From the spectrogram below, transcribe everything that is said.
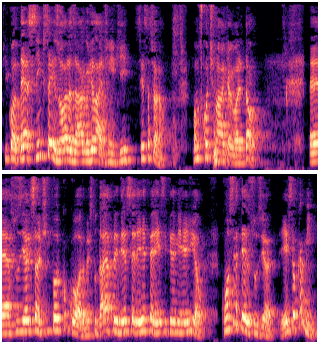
Ficam até 5, 6 horas a água geladinha aqui. Sensacional. Vamos continuar aqui agora, então. É, a Suziane Santinho falou que concorda, mas estudar e aprender serei referência aqui na minha região. Com certeza, Suziane. Esse é o caminho.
